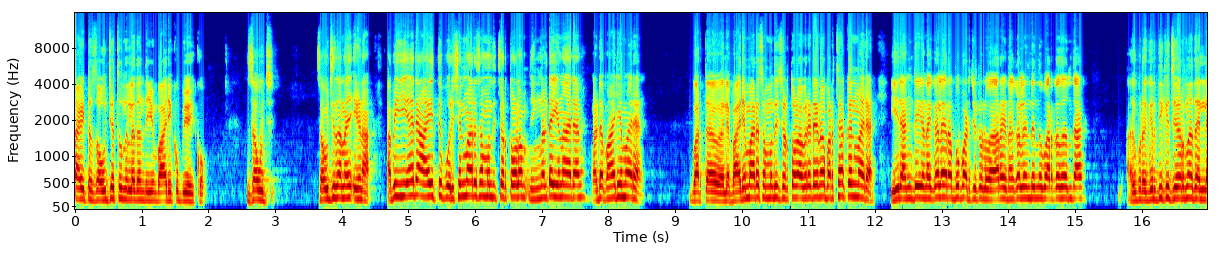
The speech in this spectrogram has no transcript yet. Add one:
ആയിട്ട് സൗജത്ത് എന്നുള്ളത് എന്ത് ചെയ്യും? ഭാര്യക്ക് ഉപയോഗിക്കും. സൗജ്. സൗജ് ഇണ അപ്പൊ ഈ ആയത്ത് പുരുഷന്മാരെ സംബന്ധിച്ചിടത്തോളം നിങ്ങളുടെ ഇണ ആരാണ്? നിങ്ങളുടെ ഭാര്യമാരാണ്. ഭർത്താവ് അല്ലെ ഭാര്യമാരെ സംബന്ധിച്ചിടത്തോളം അവരുടെ ഇണ ഭർത്താക്കന്മാരാണ്. ഈ രണ്ട് ഇണകളെ റബ്ബ് പഠിച്ചിട്ടുള്ളൂ. വേറെ ഇണകളുണ്ടെന്ന് പറഞ്ഞത് എന്താണ്? അത് പ്രകൃതിക്ക് ചേർന്നതല്ല.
